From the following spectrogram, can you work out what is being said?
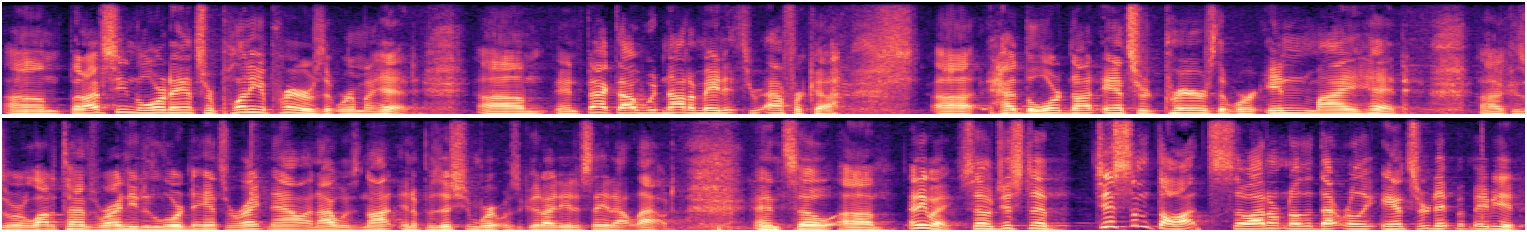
Um, but I've seen the Lord answer plenty of prayers that were in my head. Um, in fact, I would not have made it through Africa uh, had the Lord not answered prayers that were in my head. Because uh, there were a lot of times where I needed the Lord to answer right now, and I was not in a position where it was a good idea to say it out loud. And so, um, anyway, so just a, just some thoughts. So I don't know that that really answered it, but maybe it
